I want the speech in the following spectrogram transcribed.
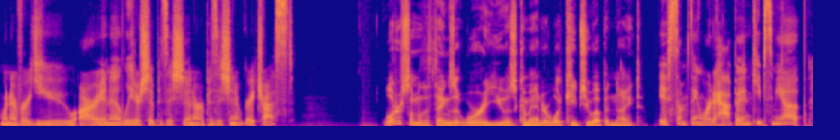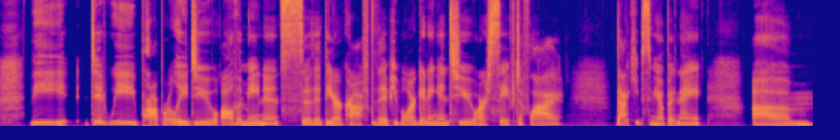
whenever you are in a leadership position or a position of great trust. What are some of the things that worry you as a commander? What keeps you up at night? If something were to happen, keeps me up. The did we properly do all the maintenance so that the aircraft that people are getting into are safe to fly? That keeps me up at night. Um,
